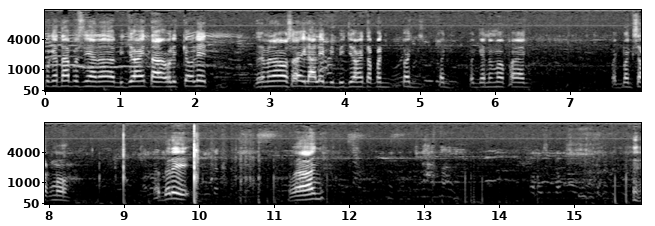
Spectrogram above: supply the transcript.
pagkatapos niya na video kita, ulit ka ulit. Doon naman ako sa ilalim, bibidyo kita pag, pag, pag, pag, ano mo, pag, pagbagsak mo. Ah, dali. One. Ang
